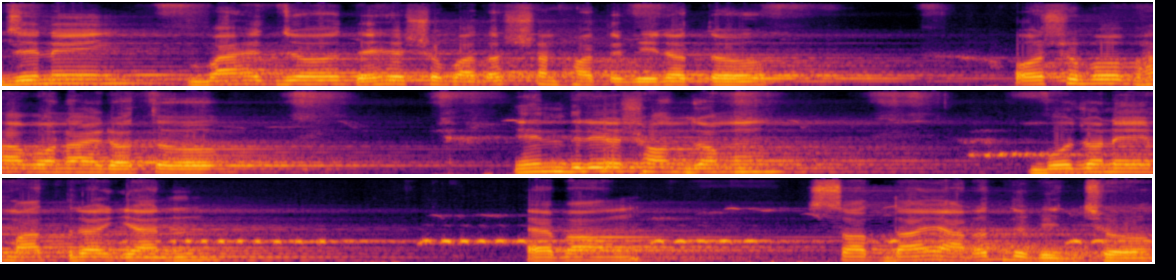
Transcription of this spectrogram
যিনি বাহ্য দেহ শুভাদর্শন হতে বিরত অশুভ ভাবনায় রত। ইন্দ্রিয় সংযম বোজনে মাত্রা জ্ঞান এবং শ্রদ্ধায় আরধ্য বীর্য,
